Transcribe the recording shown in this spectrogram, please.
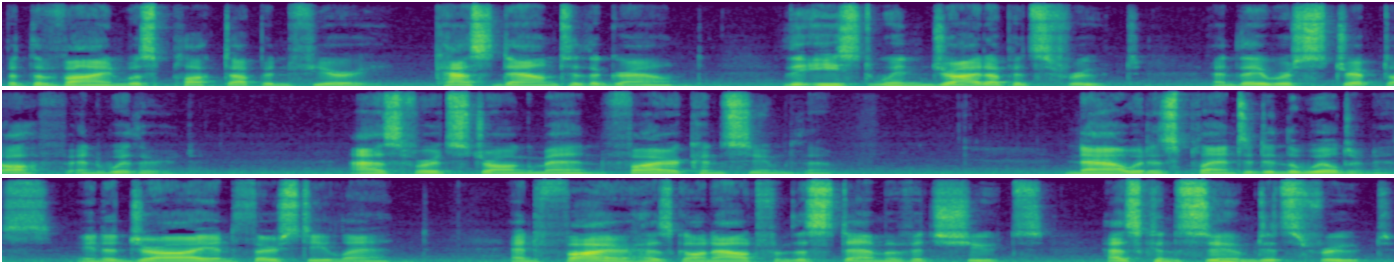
But the vine was plucked up in fury, cast down to the ground. The east wind dried up its fruit, and they were stripped off and withered. As for its strong men, fire consumed them. Now it is planted in the wilderness, in a dry and thirsty land, and fire has gone out from the stem of its shoots, has consumed its fruit,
